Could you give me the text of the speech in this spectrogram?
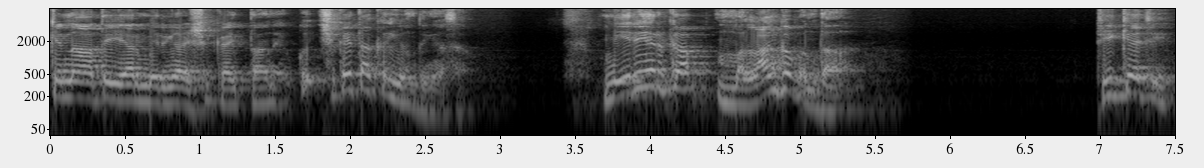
ਕਿ ਨਾ ਤੇ ਯਾਰ ਮੇਰੀਆਂ ਸ਼ਿਕਾਇਤਾਂ ਨੇ ਕੋਈ ਸ਼ਿਕਾਇਤਾਂ ਕਈ ਹੁੰਦੀਆਂ ਸਨ। ਮੇਰੇ ਵਰਗਾ ਮਲੰਗ ਬੰਦਾ ਠੀਕ ਹੈ ਜੀ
